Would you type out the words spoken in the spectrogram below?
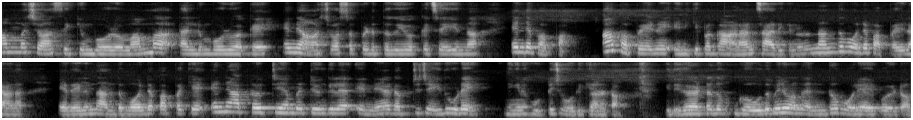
അമ്മ ശ്വാസിക്കുമ്പോഴും അമ്മ തല്ലുമ്പോഴും ഒക്കെ എന്നെ ആശ്വാസപ്പെടുത്തുകയും ഒക്കെ ചെയ്യുന്ന എന്റെ പപ്പ. ആ പപ്പേനെ എനിക്കിപ്പം കാണാൻ സാധിക്കുന്നത് നന്ദുമോന്റെ പപ്പയിലാണ്. ഏതായാലും നന്ദുമോന്റെ പപ്പയ്ക്ക് എന്നെ അഡോപ്റ്റ് ചെയ്യാൻ പറ്റുമെങ്കിൽ എന്നെ അഡോപ്റ്റ് ചെയ്തുകൂടെ? ഇങ്ങനെ കുട്ടി ചോദിക്കുകയാണ് കേട്ടോ. ഇത് കേട്ടതും ഗൗതമിനും അങ്ങ് എന്തോ പോലെ ആയിപ്പോയി കേട്ടോ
